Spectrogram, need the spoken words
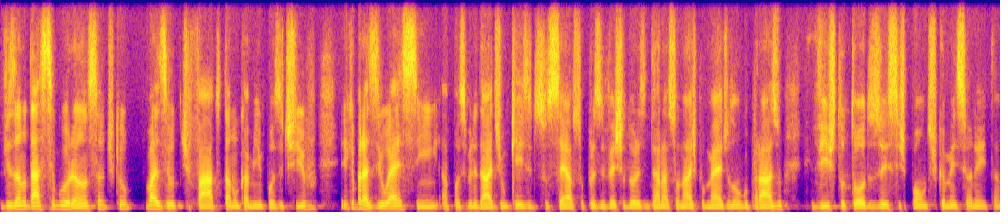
visando dar segurança de que o Brasil, de fato, está num caminho positivo e que o Brasil é, sim, a possibilidade de um case de sucesso para os investidores internacionais por médio e longo prazo, visto todos esses pontos que eu mencionei. Tá?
